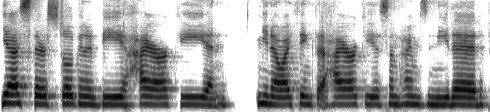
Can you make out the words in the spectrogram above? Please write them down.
yes, there's still going to be hierarchy. And, you know, I think that hierarchy is sometimes needed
